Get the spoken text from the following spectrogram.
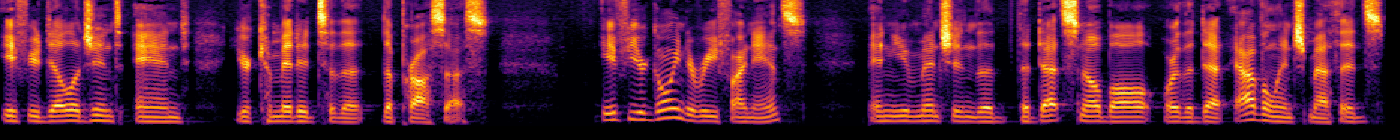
if you're diligent and you're committed to the, the process. If you're going to refinance, and you mentioned the, the debt snowball or the debt avalanche methods,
